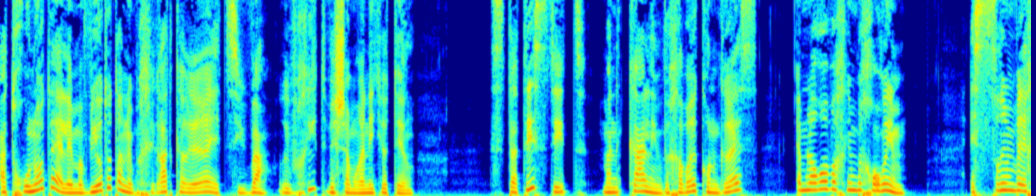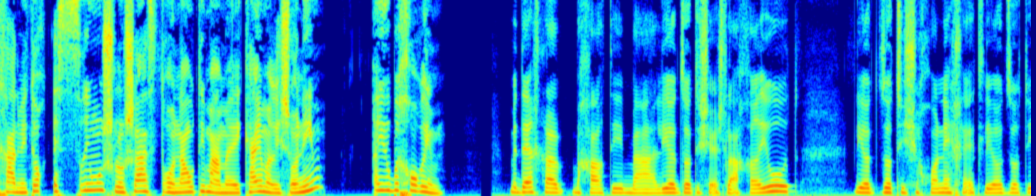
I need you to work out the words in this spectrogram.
התכונות האלה מביאות אותם לבחירת קריירה יציבה, רווחית ושמרנית יותר. סטטיסטית, מנכ"לים וחברי קונגרס הם לרוב אחים בכורים. 21 מתוך 23 האסטרונאוטים האמריקאים הראשונים היו בכורים. בדרך כלל בחרתי בלהיות זאתי שיש לה אחריות, להיות זאתי שחונכת, להיות זאתי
